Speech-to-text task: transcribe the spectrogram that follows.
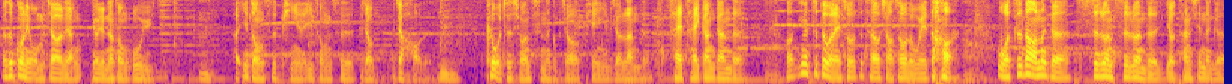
但是过年我们家有两有两种乌鱼子，嗯，啊，一种是便宜的，一种是比较比较好的。嗯，可我就是喜欢吃那个比较便宜、比较烂的，才才刚刚的。哦，因为这对我来说，这才有小时候的味道。我知道那个湿润湿润的有弹性那个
